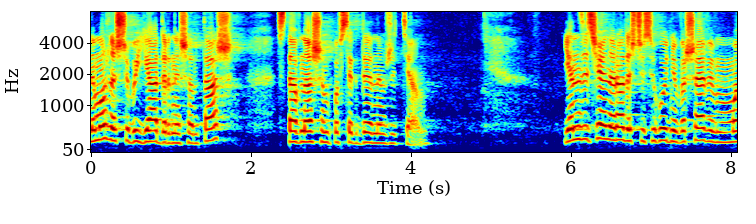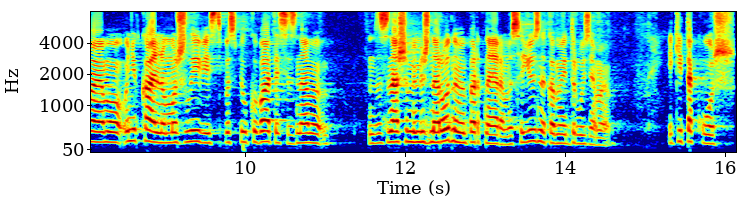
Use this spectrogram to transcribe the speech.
Не можна, щоб ядерний шантаж став нашим повсякденним життям. Я надзвичайно рада, що сьогодні в Варшаві ми маємо унікальну можливість поспілкуватися з нами, з нашими міжнародними партнерами, союзниками і друзями, які також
